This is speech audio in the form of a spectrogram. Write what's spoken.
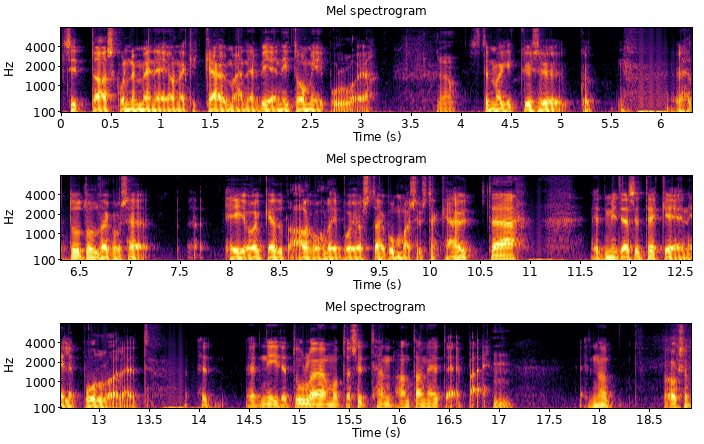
Sitten taas kun ne menee jonnekin käymään, ne vie niitä omia pulloja. Joo. Sitten mäkin kysyin kun yhdeltä tutulta, kun se ei oikein tuota alkoholia voi jostain kumman syystä käyttää, että mitä se tekee niille pulloille. Että et, et niitä tulee, mutta sitten hän antaa ne eteenpäin. Hmm. Et no, onko se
